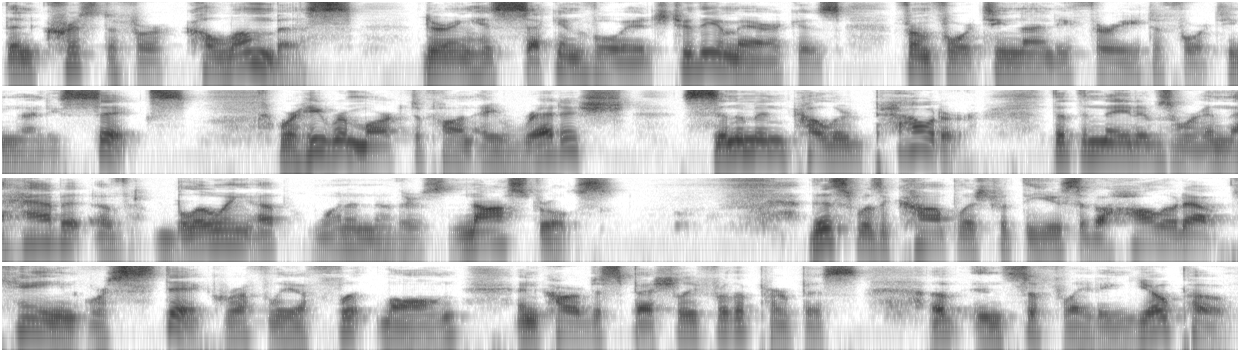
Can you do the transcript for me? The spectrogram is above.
than Christopher Columbus during his second voyage to the Americas from 1493 to 1496, where he remarked upon a reddish, cinnamon colored powder that the natives were in the habit of blowing up one another's nostrils. This was accomplished with the use of a hollowed out cane or stick, roughly a foot long, and carved especially for the purpose of insufflating yopo.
